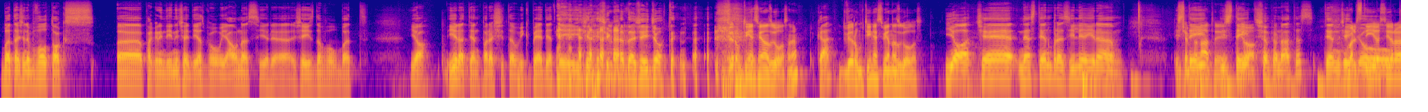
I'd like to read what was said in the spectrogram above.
Bet aš nebuvau toks uh, pagrindinis žaidėjas, buvau jaunas ir uh, žaisdavau, bet jo, yra ten parašyta Wikipedia, tai reiškia, kada žaidžiau ten. Dvi rungtynės vienas golas, ne? Ką? Dvi rungtynės vienas golas. Jo, čia, nes ten Brazilija yra Čempionatai, state jo. čempionatas, ten žaidžiau. Valstijos yra?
